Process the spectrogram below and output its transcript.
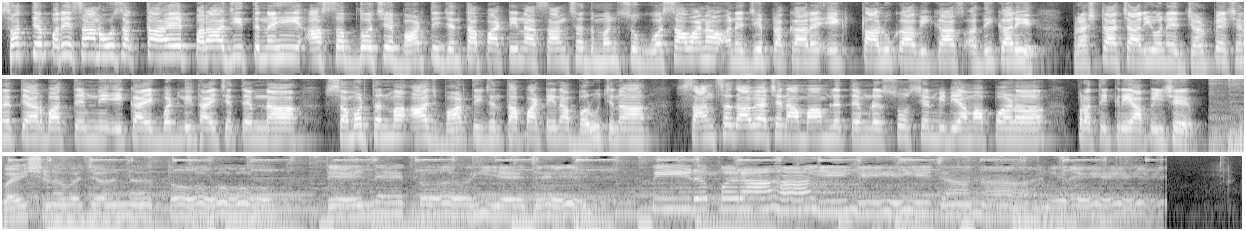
સત્ય પરેશાન હો સકતા હૈ, પરાજિત નહીં. આ શબ્દો છે ભારતીય જનતા પાર્ટીના સાંસદ મનસુખ વસાવાના અને જે પ્રકારે એક તાલુકા વિકાસ અધિકારી ભ્રષ્ટાચારીઓને ઝડપે છે અને ત્યારબાદ તેમની એકાએક બદલી થાય છે, તેમના સમર્થનમાં આજ ભારતીય જનતા પાર્ટીના ભરૂચના સાંસદ આવ્યા છે અને આ મામલે તેમણે સોશિયલ મીડિયામાં પણ પ્રતિક્રિયા આપી છે. વૈષ્ણવજન તો તેને કર જે પીડ પરાઈ જાનાને રે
